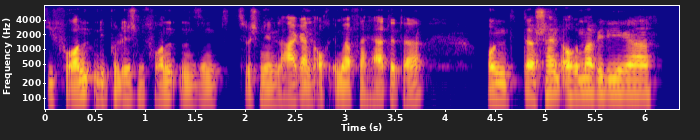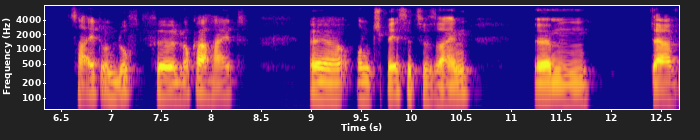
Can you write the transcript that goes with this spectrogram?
die Fronten, die politischen Fronten sind zwischen den Lagern auch immer verhärteter. Und da scheint auch immer weniger Zeit und Luft für Lockerheit äh, und Späße zu sein. Ähm, da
